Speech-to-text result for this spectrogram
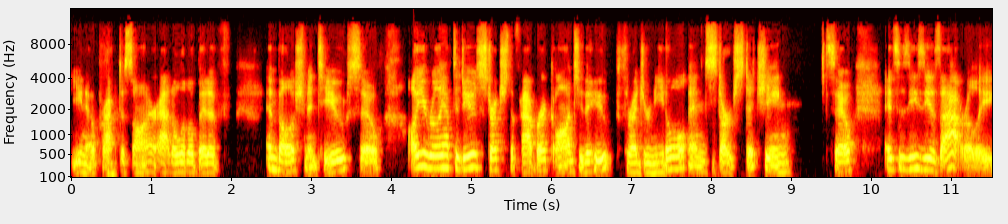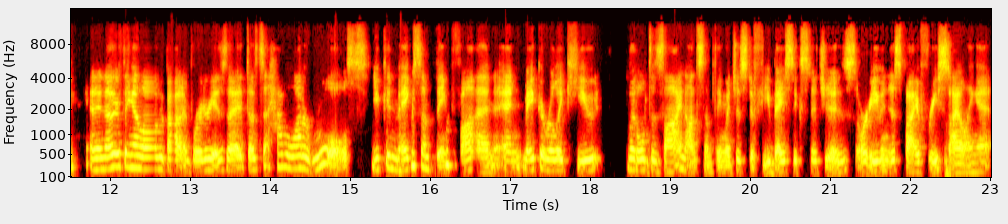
you know, practice on or add a little bit of embellishment to. So all you really have to do is stretch the fabric onto the hoop, thread your needle, and start stitching. So it's as easy as that, really. And another thing I love about embroidery is that it doesn't have a lot of rules. You can make something fun and make a really cute little design on something with just a few basic stitches or even just by freestyling it.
